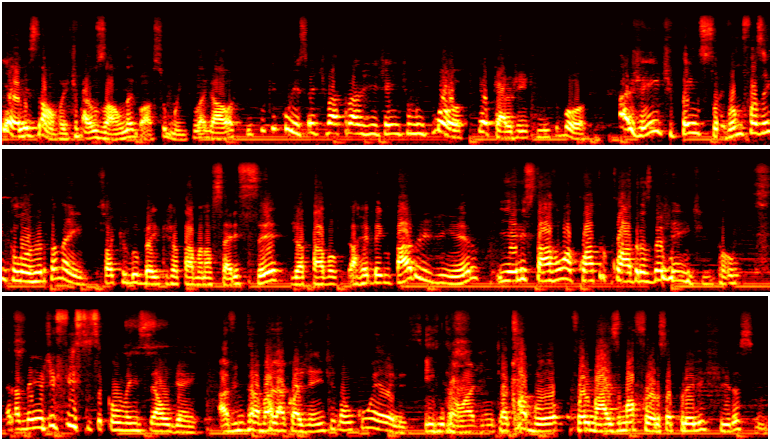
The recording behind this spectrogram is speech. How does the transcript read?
E aí eles, não, a gente vai usar um negócio muito legal aqui, porque com isso a gente vai atrair gente muito boa. E eu quero gente muito boa. A gente pensou, vamos fazer em Closure também. Só que o Nubank já tava na série C, já tava arrebentado de dinheiro, e eles estavam a quatro quadras da gente. Então era meio difícil você convencer alguém a vir trabalhar com a gente não com eles. Então a gente acabou, foi mais uma força pro Elixir, assim.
